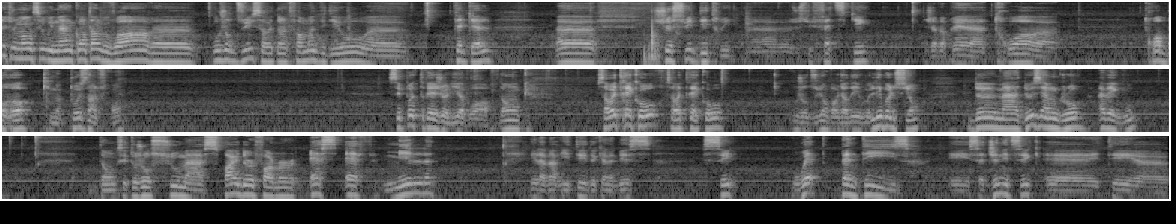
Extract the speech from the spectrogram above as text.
Salut tout le monde, c'est Winman, content de vous voir. Euh, Aujourd'hui, ça va être un format de vidéo euh, tel quel. Euh, je suis détruit, je suis fatigué. J'ai à peu près trois, trois bras qui me poussent dans le front. C'est pas très joli à voir. Donc, ça va être très court, ça va être très court. Aujourd'hui, on va regarder l'évolution de ma deuxième grow avec vous. Donc, c'est toujours sous ma Spider Farmer SF1000. Et la variété de cannabis, c'est Wet Panties. Et cette génétique a été euh,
